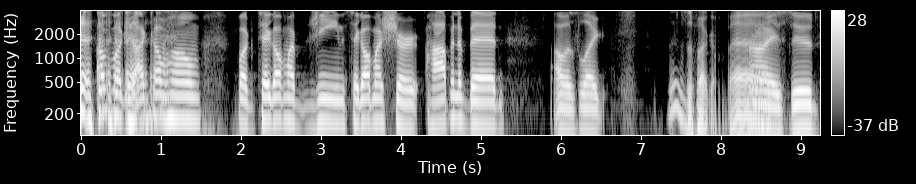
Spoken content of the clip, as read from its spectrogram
I'm fucking. I come home, fuck, take off my jeans, take off my shirt, hop into bed. I was like, This is the fucking best. nice, dude.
